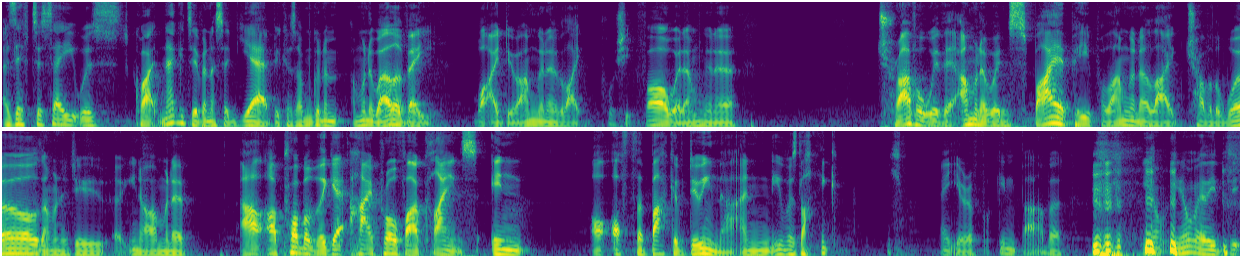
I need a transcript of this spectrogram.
as if to say it was quite negative. And I said, "Yeah, because I'm gonna I'm gonna elevate what I do. I'm gonna like push it forward. I'm gonna travel with it. I'm going to inspire people. I'm going to like travel the world. I'm going to do, uh, you know, I'm going to, I'll, I'll probably get high profile clients in off the back of doing that. And he was like, you're a fucking barber. you don't, you don't really, do,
